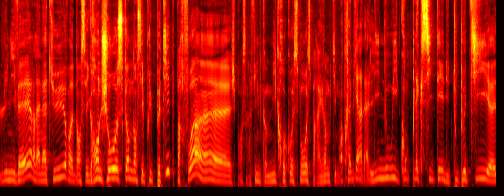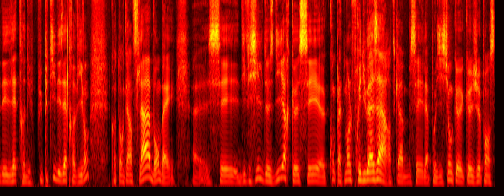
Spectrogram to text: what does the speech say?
l'univers, la nature, dans ses grandes choses comme dans ses plus petites parfois. Hein, euh, je pense à un film comme Microcosmos par exemple qui montrait bien l'inouïe complexité du tout petit euh, des êtres, du plus petit des êtres vivants. Quand on regarde cela, bon ben euh, c'est difficile de se dire que c'est complètement le fruit du hasard. En tout cas, c'est la position que, je pense.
